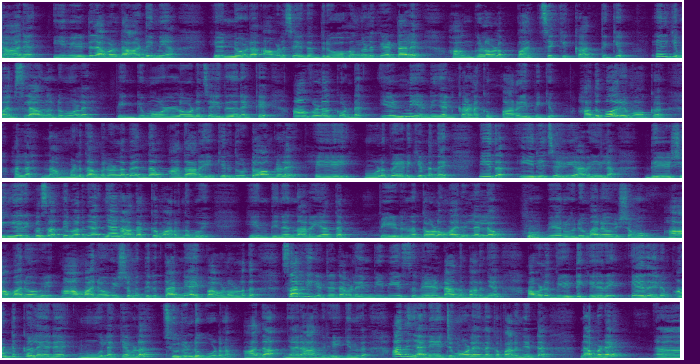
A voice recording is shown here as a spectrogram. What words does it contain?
ഞാൻ ഈ വീട്ടിൽ അവളുടെ അടിമയാ. എന്നോട് അവൾ ചെയ്ത ദ്രോഹങ്ങൾ കേട്ടാലേ അങ്കിൾ അവളെ പച്ചയ്ക്ക് കത്തിക്കും. എനിക്ക് മനസ്സിലാവുന്നുണ്ട് മോളെ. പിങ്കു മോളിലോട് ചെയ്തതിനൊക്കെ അവളെ കൊണ്ട് എണ്ണി എണ്ണി ഞാൻ കണക്ക് പറയിപ്പിക്കും. അതുപോലെ മോക്ക്. അല്ല നമ്മൾ തമ്മിലുള്ള ബന്ധം അത് അറിയിക്കരുത് കേട്ടോ അങ്കിളെ. ഹേയ് മോൾ പേടിക്കണ്ടെന്നേ. ഇത് ഇരു ചെവി അറിയില്ല. ദേഷ്യം കയറിയപ്പോ സത്യം പറഞ്ഞാൽ ഞാൻ അതൊക്കെ മറന്നുപോയി. എന്തിനെന്നറിയാത്ത പീഡനത്തോളം വരില്ലല്ലോ. വേറൊരു മനോവിഷമവും. ആ മനോവി ആ മനോവിഷമത്തിന് തന്നെയാ ഇപ്പൊ അവളുള്ളത്. സഹി കിട്ടിട്ട് അവൾ എം ബി ബി എസ് വേണ്ടാന്ന് പറഞ്ഞ് അവൾ വീട്ടിൽ കയറി ഏതേലും അടുക്കളയിലെ മൂലയ്ക്ക് അവൾ ചുരുണ്ടു കൂടണം. അതാ ഞാൻ ആഗ്രഹിക്കുന്നത്. അത് ഞാൻ ഏറ്റുമോളെ എന്നൊക്കെ പറഞ്ഞിട്ട് നമ്മുടെ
